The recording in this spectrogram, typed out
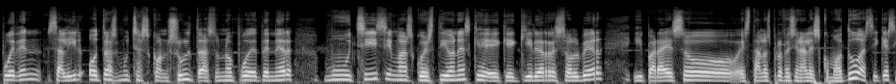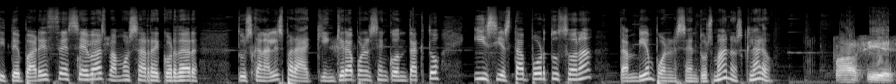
pueden salir otras muchas consultas. Uno puede tener muchísimas cuestiones que, que, quiere resolver y para eso están los profesionales como tú. Así que si te parece, Sebas, vamos a recordar tus canales para quien quiera ponerse en contacto y si está por tu zona, también ponerse en tus manos, claro. Así es.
